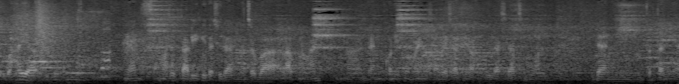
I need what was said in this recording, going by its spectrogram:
berbahaya gitu. ya maksud tadi kita sudah mencoba lapangan dan kondisi pemain sampai saat ini alhamdulillah sehat semua dan pertandingan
